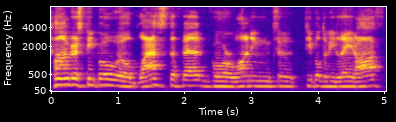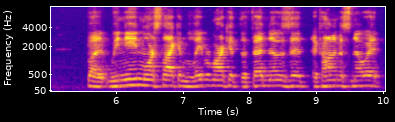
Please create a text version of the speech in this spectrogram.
Congress people will blast the Fed for wanting to people to be laid off, but we need more slack in the labor market. The Fed knows it, economists know it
